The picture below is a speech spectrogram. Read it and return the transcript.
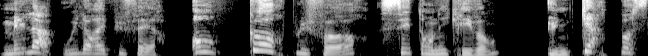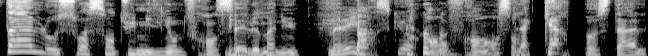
mais là où il aurait pu faire encore plus fort, c'est en écrivant une carte postale aux 68 millions de Français, le. Manu. Oui. Parce que en France, la carte postale,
